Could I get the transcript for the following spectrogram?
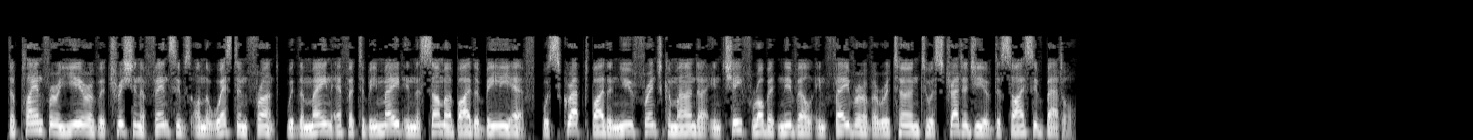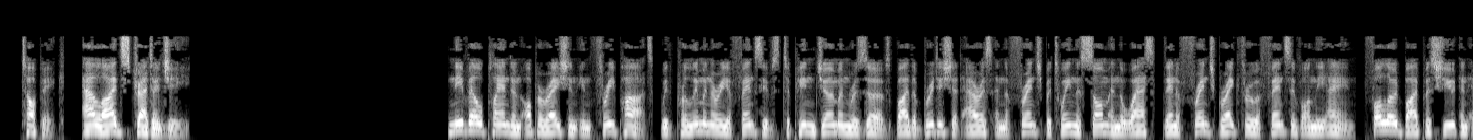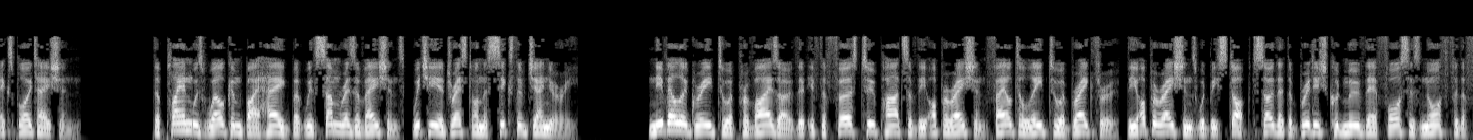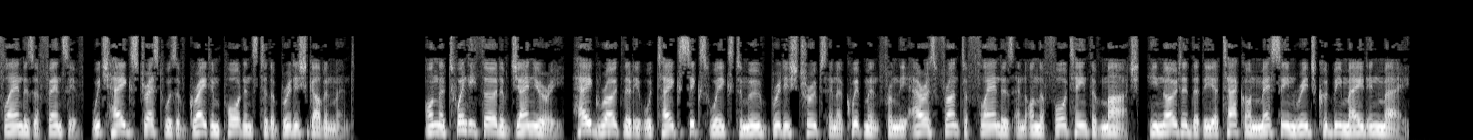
The plan for a year of attrition offensives on the Western Front, with the main effort to be made in the summer by the BEF, was scrapped by the new French commander-in-chief Robert Nivelle in favour of a return to a strategy of decisive battle. Allied strategy Nivelle planned an operation in three parts, with preliminary offensives to pin German reserves by the British at Arras and the French between the Somme and the Oise, then a French breakthrough offensive on the Aisne, followed by pursuit and exploitation. The plan was welcomed by Haig but with some reservations, which he addressed on 6 January. Nivelle agreed to a proviso that if the first two parts of the operation failed to lead to a breakthrough, the operations would be stopped so that the British could move their forces north for the Flanders offensive, which Haig stressed was of great importance to the British government. On 23 January, Haig wrote that it would take six weeks to move British troops and equipment from the Arras front to Flanders and on 14 March, he noted that the attack on Messines Ridge could be made in May.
